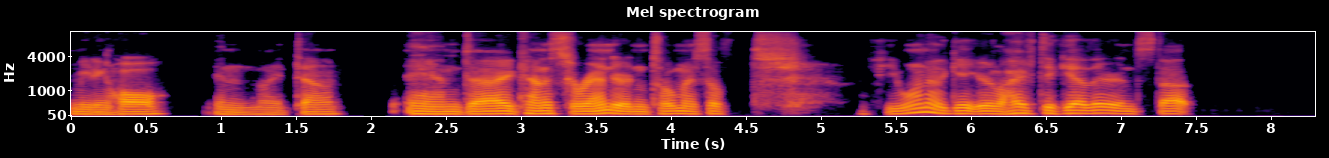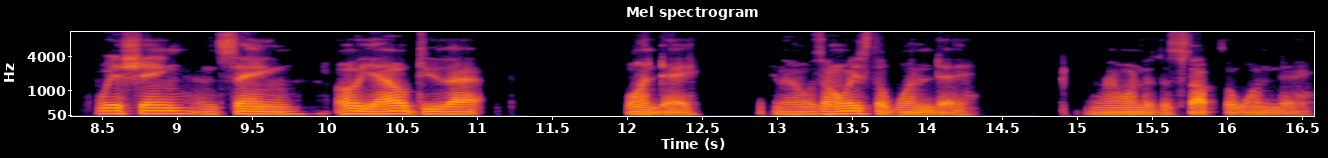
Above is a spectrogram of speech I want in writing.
meeting hall in my town, and I kind of surrendered and told myself, if you want to get your life together and stop wishing and saying, "Oh yeah, I'll do that one day," you know, it was always the one day. And I wanted to stop the one day.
